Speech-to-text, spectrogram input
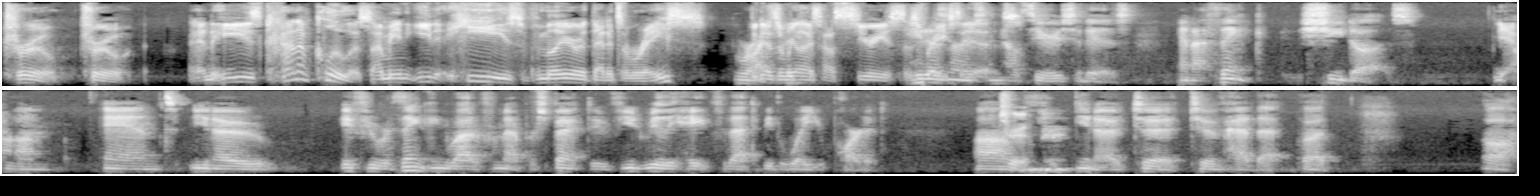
True, true. And he's kind of clueless. I mean, he, he's familiar that it's a race. Right. He doesn't realize how serious this he race is. how serious it is, and I think she does. Yeah. Um, and you know, if you were thinking about it from that perspective, you'd really hate for that to be the way you parted. Um, True. You know, to to have had that, but oh,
